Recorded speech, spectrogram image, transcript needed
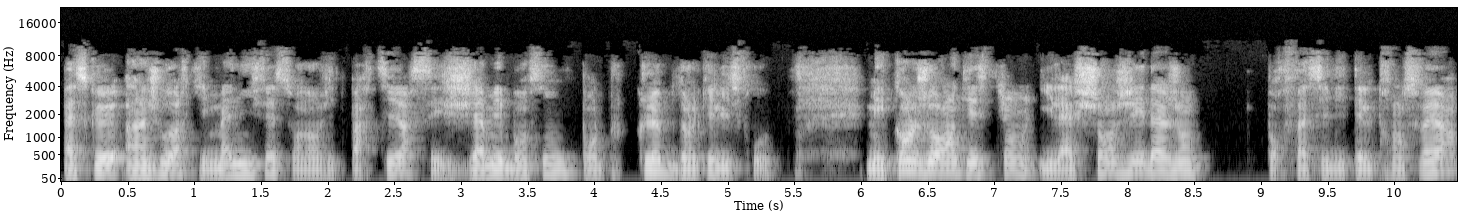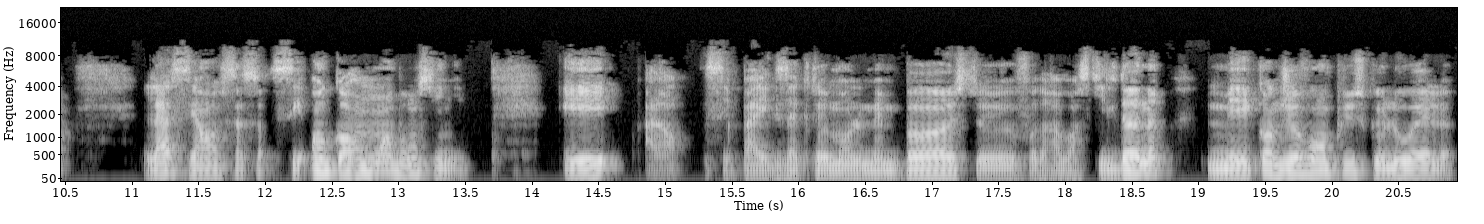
parce que un joueur qui manifeste son envie de partir, c'est jamais bon signe pour le club dans lequel il se trouve. Mais quand le joueur en question, il a changé d'agent pour faciliter le transfert, là, c'est en- c'est encore moins bon signe. Et alors, c'est pas exactement le même poste, euh, faudra voir ce qu'il donne. Mais quand je vois en plus que l'OL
